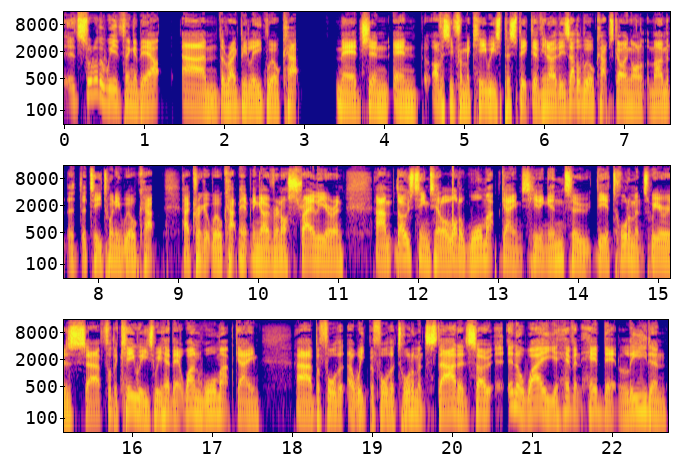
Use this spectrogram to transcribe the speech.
it's sort of the weird thing about um, the Rugby League World Cup match and and obviously from a Kiwis perspective, you know, there's other World Cups going on at the moment, the, the T20 World Cup, uh, Cricket World Cup happening over in Australia, and um, those teams had a lot of warm up games heading into their tournaments, whereas uh, for the Kiwis, we had that one warm up game uh, before the, a week before the tournament started. So in a way, you haven't had that lead in,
